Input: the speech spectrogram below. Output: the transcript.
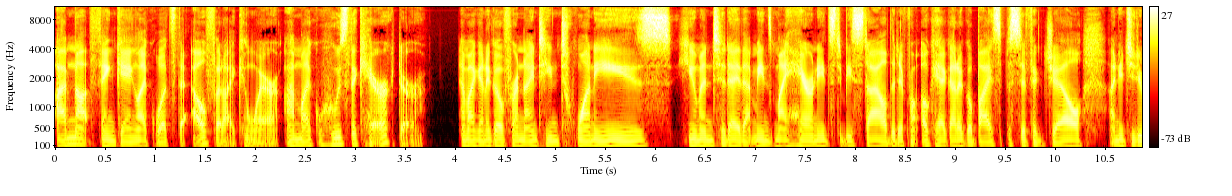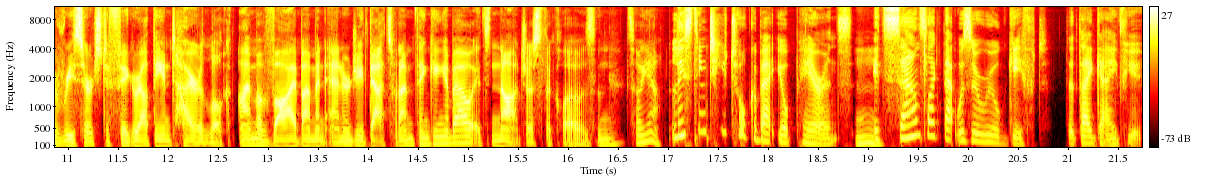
I'm not thinking like, what's the outfit I can wear? I'm like, who's the character? Am I going to go for a 1920s human today? That means my hair needs to be styled a different. Okay, I got to go buy specific gel. I need to do research to figure out the entire look. I'm a vibe. I'm an energy. That's what I'm thinking about. It's not just the clothes. And so, yeah. Listening to you talk about your parents, mm. it sounds like that was a real gift that they gave you.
